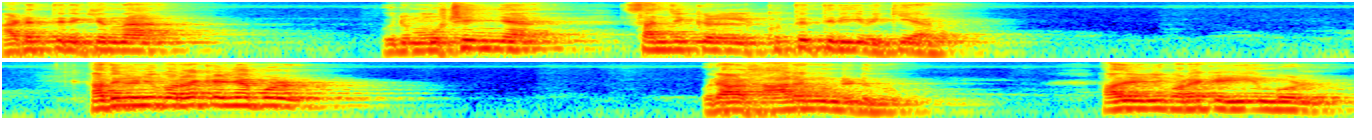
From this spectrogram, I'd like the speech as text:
അടുത്തിരിക്കുന്ന ഒരു മുഷിഞ്ഞ സഞ്ചിക്കളിൽ കുത്തിത്തിരി വയ്ക്കുകയാണ് അത് കഴിഞ്ഞ് കുറേ കഴിഞ്ഞപ്പോൾ ഒരാൾ ഹാരം കൊണ്ടിടുന്നു. അത് കഴിഞ്ഞ് കുറേ കഴിയുമ്പോൾ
